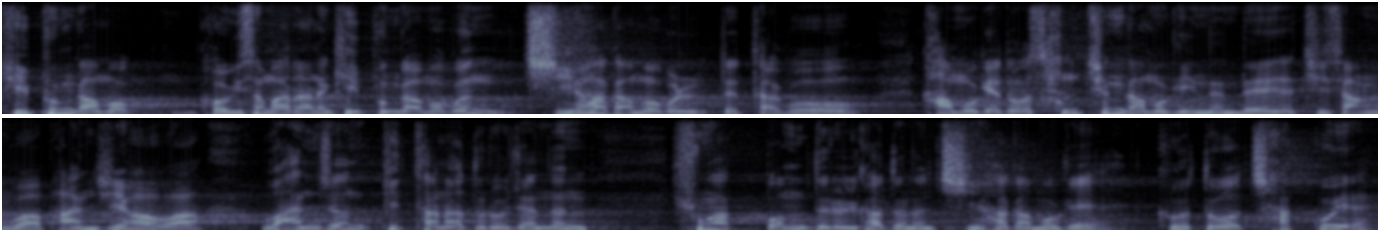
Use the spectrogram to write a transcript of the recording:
깊은 감옥, 거기서 말하는 깊은 감옥은 지하 감옥을 뜻하고 감옥에도 3층 감옥이 있는데 지상과 반지하와 완전 빛 하나 들어오지 않는 흉악범들을 가두는 지하 감옥에 그것도 착고에.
